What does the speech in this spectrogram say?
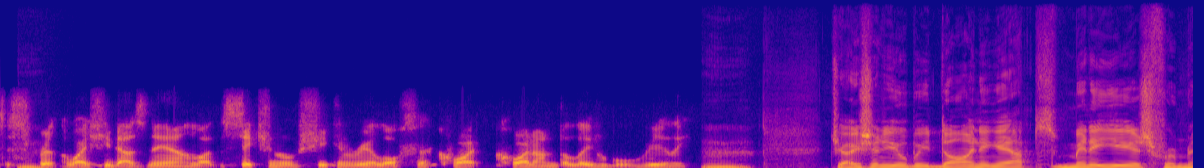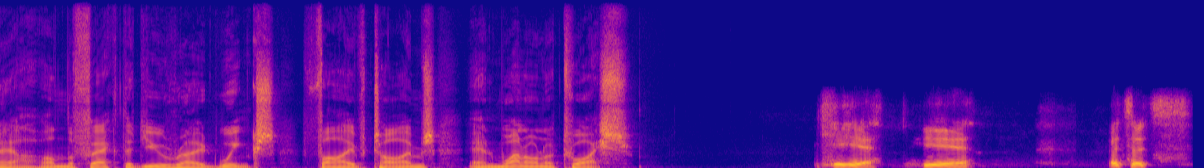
to mm. sprint mm. the way she does now. Like the sectionals she can reel off are quite quite unbelievable, really. Mm. Jason, you'll be dining out many years from now on the fact that you rode Winx five times and won on it twice. Yeah, yeah. It's it's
